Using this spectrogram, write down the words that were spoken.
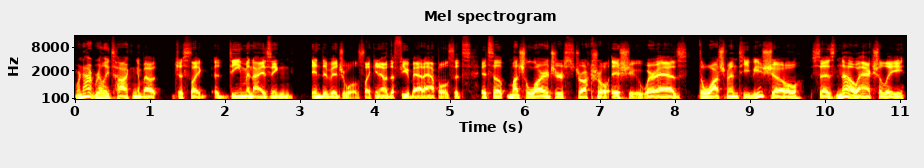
we're not really talking about just like demonizing individuals like you know the few bad apples. It's it's a much larger structural issue. Whereas the watchmen tv show says no actually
